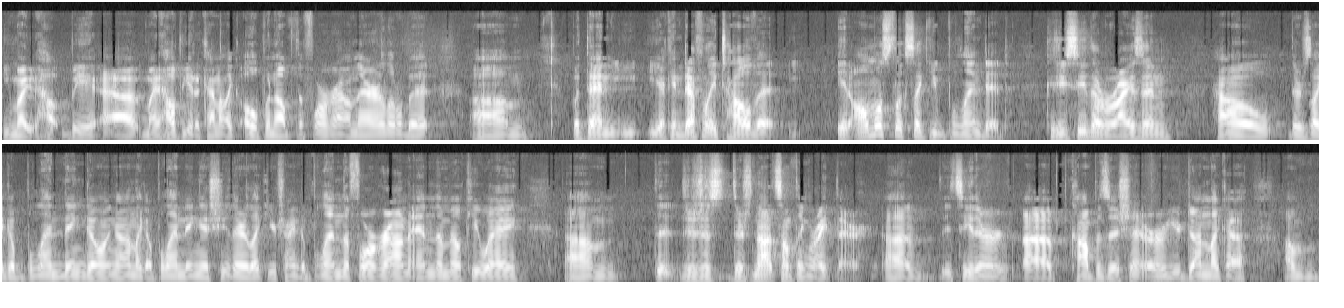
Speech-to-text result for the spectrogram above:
You might help be uh, might help you to kind of like open up the foreground there a little bit. Um, but then you, you can definitely tell that it almost looks like you blended because you see the horizon how there's like a blending going on, like a blending issue there, like you're trying to blend the foreground and the Milky Way. Um, the, there's just there's not something right there. Uh, it's either uh, composition or you're done like a um,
